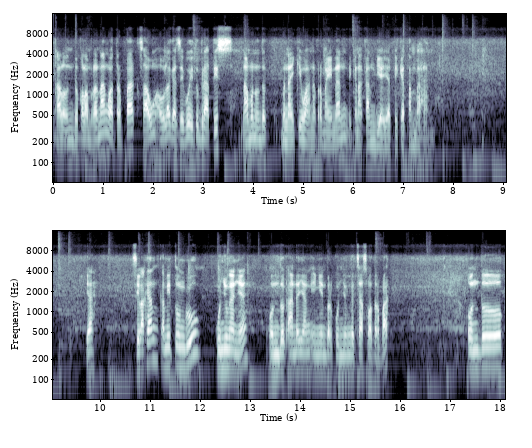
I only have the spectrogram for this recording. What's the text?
Kalau untuk kolam renang, waterpark, saung, aula, gazebo itu gratis. Namun untuk menaiki wahana permainan dikenakan biaya tiket tambahan. Ya, silakan kami tunggu kunjungannya untuk Anda yang ingin berkunjung ke Cas Waterpark. Untuk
